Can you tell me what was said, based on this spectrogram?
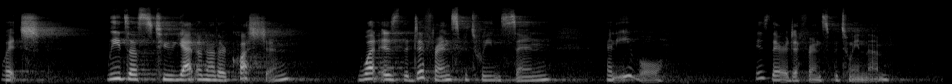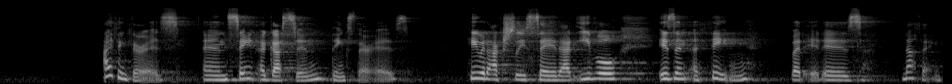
Which leads us to yet another question What is the difference between sin and evil? Is there a difference between them? I think there is, and St. Augustine thinks there is. He would actually say that evil isn't a thing, but it is nothing.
